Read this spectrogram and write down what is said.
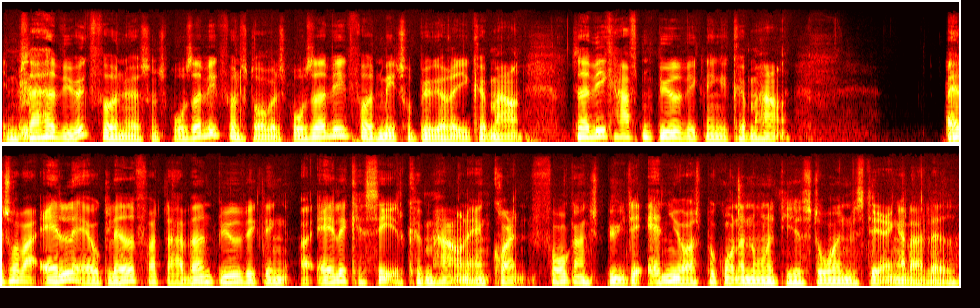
Jamen, så havde vi jo ikke fået en Øresundsbro, så havde vi ikke fået en Storvældsbro, så havde vi ikke fået et metrobyggeri i København, så havde vi ikke haft en byudvikling i København. Og jeg tror bare, alle er jo glade for, at der har været en byudvikling, og alle kan se, at København er en grøn forgangsby. Det er den jo også på grund af nogle af de her store investeringer, der er lavet.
